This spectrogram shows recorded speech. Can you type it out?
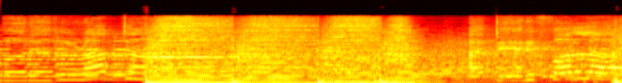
Whatever I've done, I did it for love.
